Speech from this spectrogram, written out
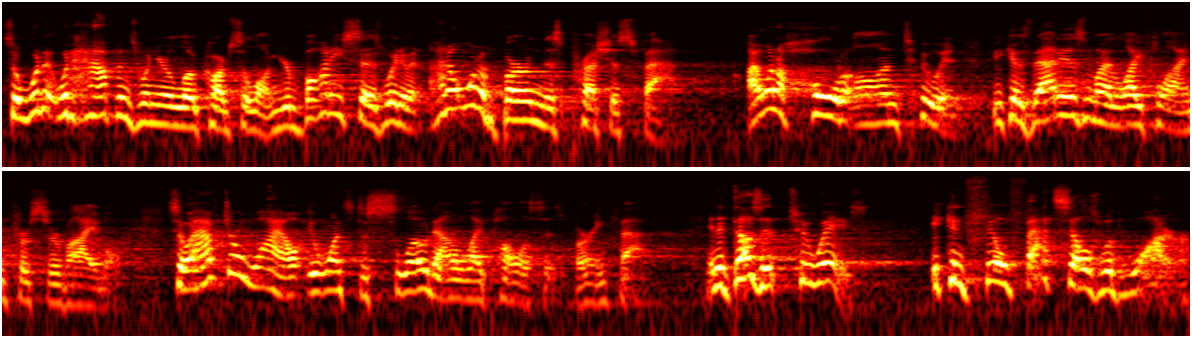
So, what, what happens when you're low carb so long? Your body says, wait a minute, I don't want to burn this precious fat. I want to hold on to it because that is my lifeline for survival. So after a while, it wants to slow down lipolysis, burning fat. And it does it two ways. It can fill fat cells with water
